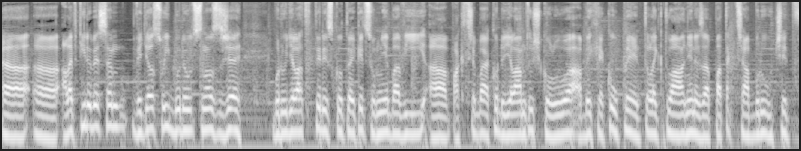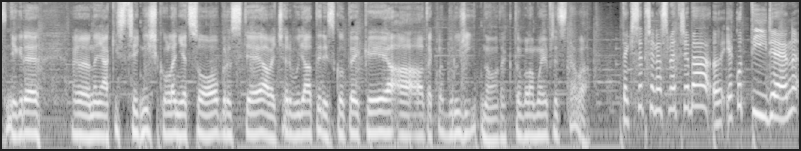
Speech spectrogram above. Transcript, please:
E, e, ale v té době jsem viděl svou budoucnost, že budu dělat ty diskotéky, co mě baví a pak třeba jako dodělám tu školu a abych jako úplně intelektuálně nezapadl, tak třeba budu učit někde eh, na nějaký střední škole něco prostě a večer budu dělat ty diskotéky a, a, a takhle budu žít, no, tak to byla moje představa. Teď se přenesme třeba eh, jako týden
